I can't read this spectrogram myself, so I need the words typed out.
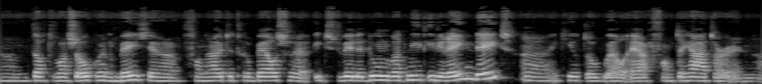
Um, dat was ook wel een beetje vanuit het rebelse iets willen doen wat niet iedereen deed. Uh, ik hield ook wel erg van theater en uh,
